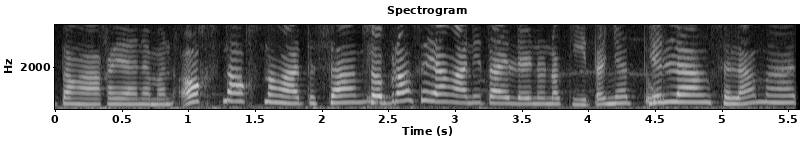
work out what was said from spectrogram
pa nga kaya naman ox na ox na nga to Sam. Sobrang saya nga ni Tyler nung nakita niya to. Yun lang, salamat.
